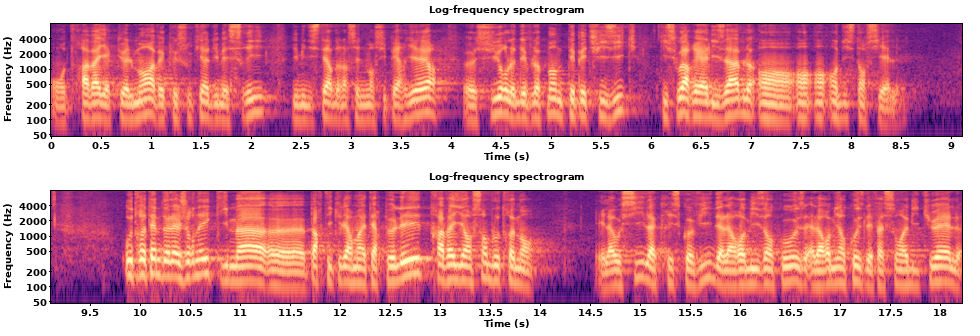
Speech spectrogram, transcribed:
on, travaille actuellement avec le soutien du MESRI, du ministère de l'Enseignement supérieur, euh, sur le développement de TP de physique qui soit réalisable en, distanciel. Autre thème de la journée qui m'a euh, particulièrement interpellé, travailler ensemble autrement. Et là aussi, la crise Covid, elle a remis en cause, elle a remis en cause les façons habituelles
